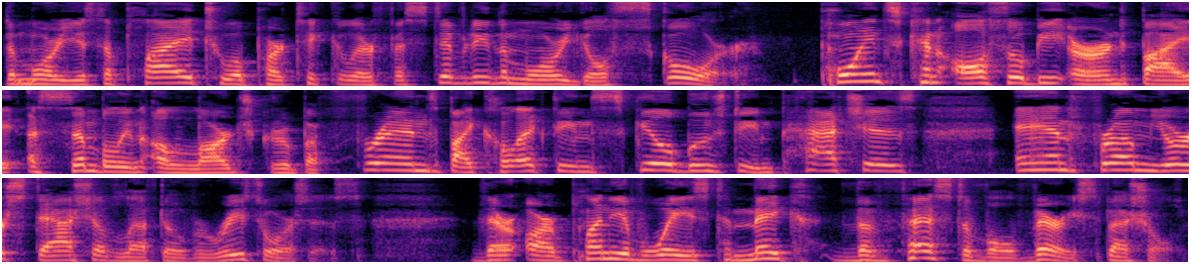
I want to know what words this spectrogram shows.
The more you supply to a particular festivity, the more you'll score. Points can also be earned by assembling a large group of friends, by collecting skill boosting patches, and from your stash of leftover resources. There are plenty of ways to make the festival very special.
